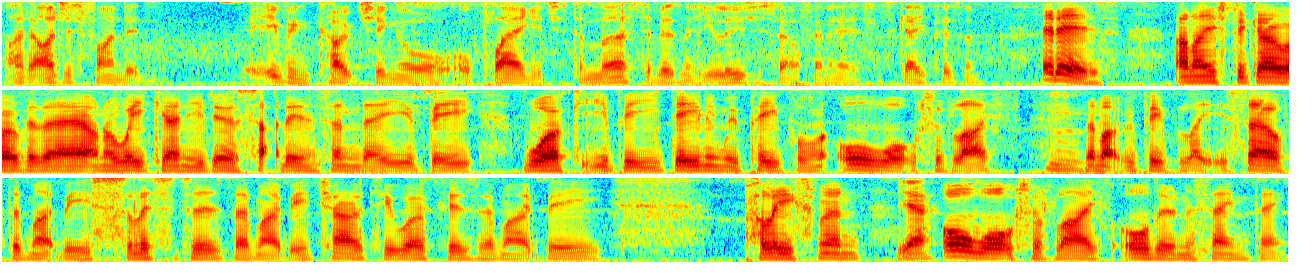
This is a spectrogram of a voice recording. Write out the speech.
I, I just find it even coaching or, or playing it's just immersive, isn't it? You lose yourself in it. It's escapism. It is, and I used to go over there on a weekend. You do a Saturday and Sunday. You'd be work. You'd be dealing with people in all walks of life. Mm. There might be people like yourself. There might be solicitors. There might be charity workers. There might be policemen. Yeah. All walks of life, all doing the same thing.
